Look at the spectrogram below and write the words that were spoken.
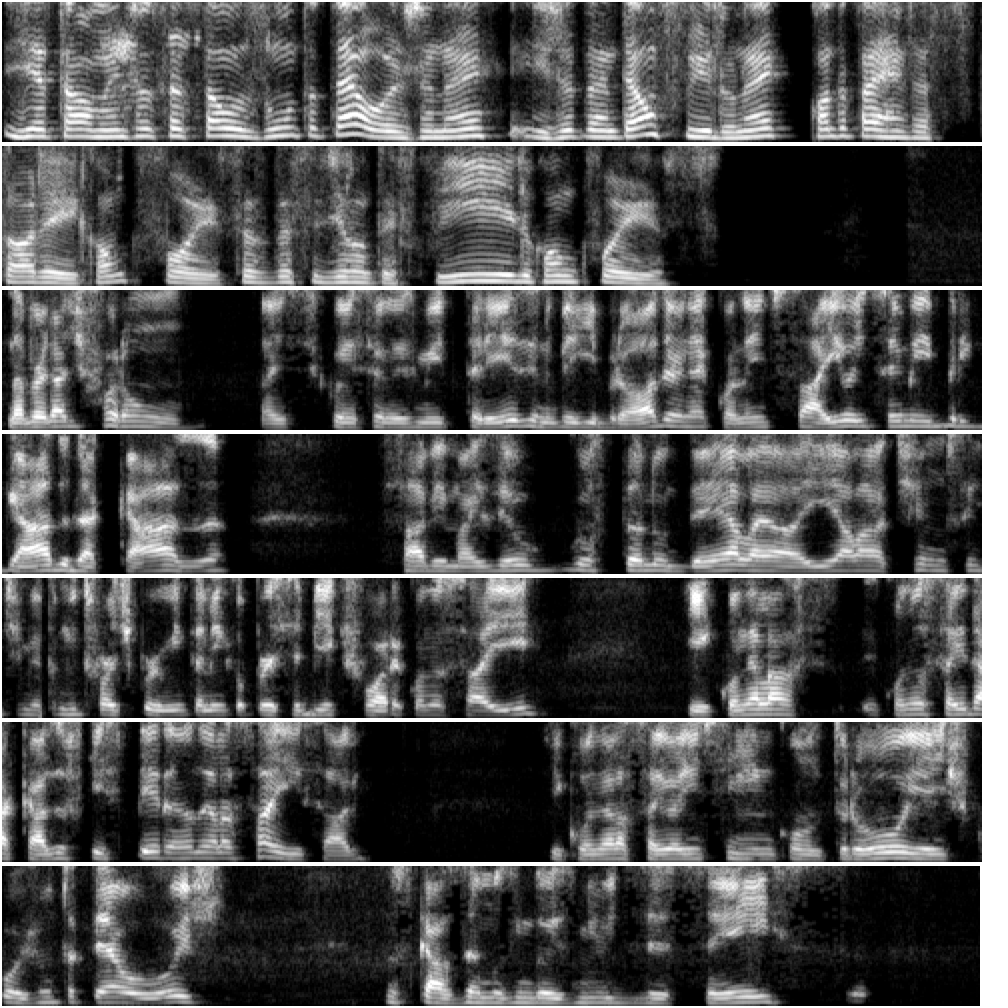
E atualmente vocês estão juntos até hoje, né? E já tem até um filho, né? Conta pra gente essa história aí, como que foi? Vocês decidiram ter filho? Como que foi isso? Na verdade foram a gente se conheceu em 2013 no Big Brother, né? Quando a gente saiu, a gente saiu meio brigado da casa, sabe? Mas eu gostando dela, e ela tinha um sentimento muito forte por mim também, que eu percebia que fora quando eu saí. E quando, ela, quando eu saí da casa, eu fiquei esperando ela sair, sabe? E quando ela saiu, a gente se encontrou e a gente ficou junto até hoje. Nos casamos em 2016.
